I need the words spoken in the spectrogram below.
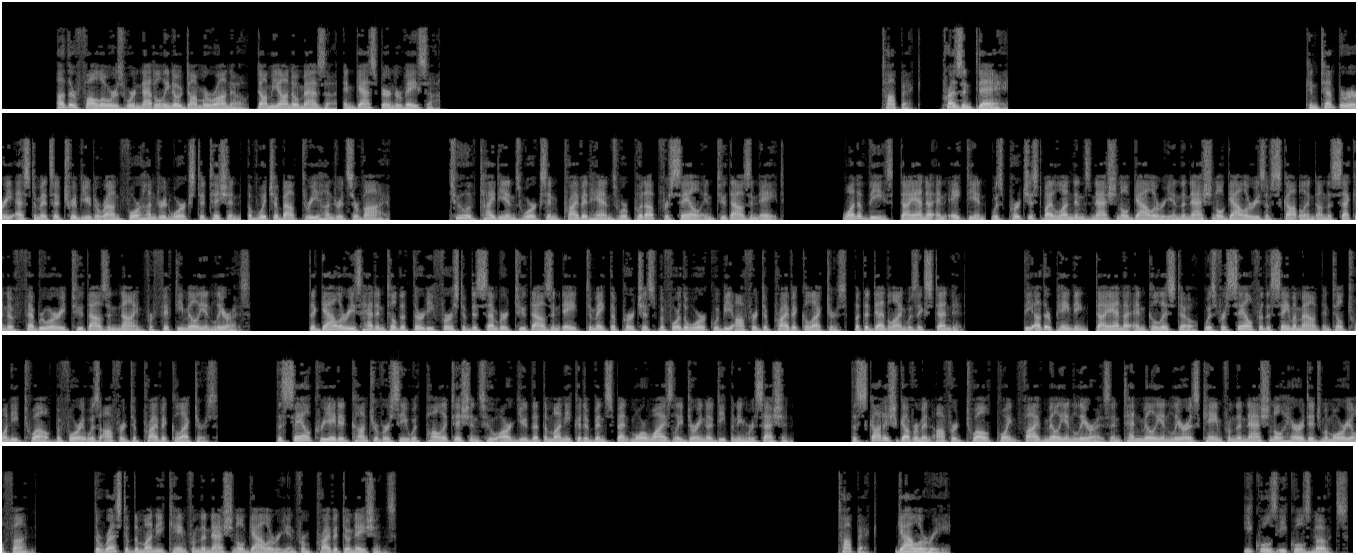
Other followers were Natalino da Murano, Damiano Mazza, and Gaspar Nervesa. Present day Contemporary estimates attribute around 400 works to Titian, of which about 300 survive. Two of Titian's works in private hands were put up for sale in 2008. One of these, Diana and Actaeon, was purchased by London's National Gallery and the National Galleries of Scotland on 2 February 2009 for 50 million liras. The galleries had until 31 December 2008 to make the purchase before the work would be offered to private collectors, but the deadline was extended. The other painting, Diana and Callisto, was for sale for the same amount until 2012 before it was offered to private collectors. The sale created controversy with politicians who argued that the money could have been spent more wisely during a deepening recession. The Scottish government offered 12.5 million liras and 10 million liras came from the National Heritage Memorial Fund. The rest of the money came from the National Gallery and from private donations. Gallery Notes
